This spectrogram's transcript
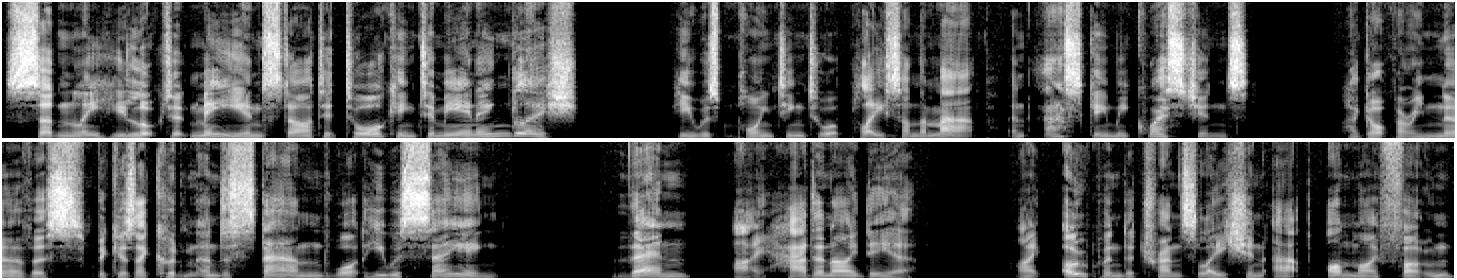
Suddenly, he looked at me and started talking to me in English. He was pointing to a place on the map and asking me questions. I got very nervous because I couldn't understand what he was saying. Then I had an idea. I opened a translation app on my phone.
